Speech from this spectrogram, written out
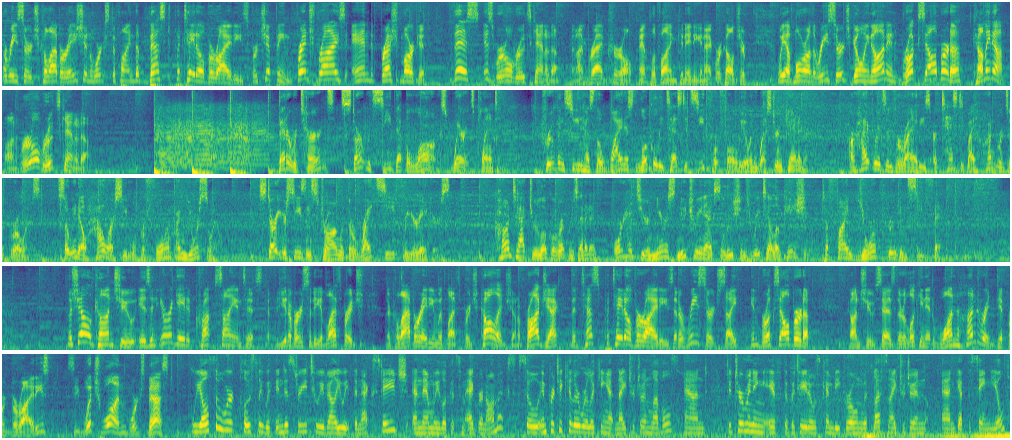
A research collaboration works to find the best potato varieties for chipping, french fries, and fresh market. This is Rural Roots Canada, and I'm Brad Curl, amplifying Canadian agriculture. We have more on the research going on in Brooks, Alberta, coming up on Rural Roots Canada. Better returns start with seed that belongs where it's planted. Proven Seed has the widest locally tested seed portfolio in Western Canada. Our hybrids and varieties are tested by hundreds of growers, so we know how our seed will perform on your soil. Start your season strong with the right seed for your acres. Contact your local representative or head to your nearest Nutrien Ag Solutions retail location to find your proven seed fit. Michelle Konschuh is an irrigated crop scientist at the University of Lethbridge. They're collaborating with Lethbridge College on a project that tests potato varieties at a research site in Brooks, Alberta. Konschuh says they're looking at 100 different varieties to see which one works best. We also work closely with industry to evaluate the next stage, and then we look at some agronomics. So, in particular, we're looking at nitrogen levels and determining if the potatoes can be grown with less nitrogen and get the same yield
